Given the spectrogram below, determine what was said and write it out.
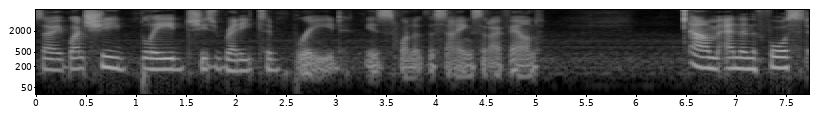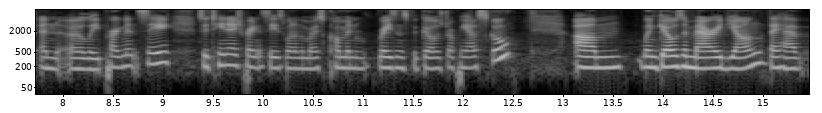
So once she bleed, she's ready to breed, is one of the sayings that I found. Um, and then the forced and early pregnancy. So teenage pregnancy is one of the most common reasons for girls dropping out of school. Um, when girls are married young, they have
